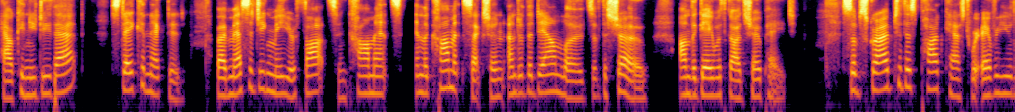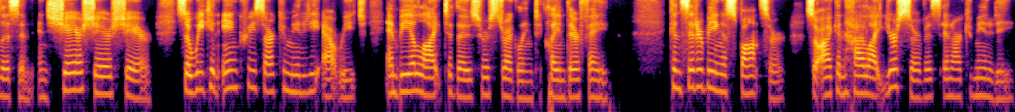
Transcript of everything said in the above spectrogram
How can you do that? Stay connected by messaging me your thoughts and comments in the comment section under the downloads of the show on the Gay with God show page. Subscribe to this podcast wherever you listen and share, share, share so we can increase our community outreach and be a light to those who are struggling to claim their faith. Consider being a sponsor so I can highlight your service in our community.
